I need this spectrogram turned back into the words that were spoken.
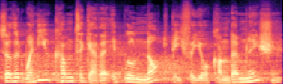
so that when you come together, it will not be for your condemnation.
